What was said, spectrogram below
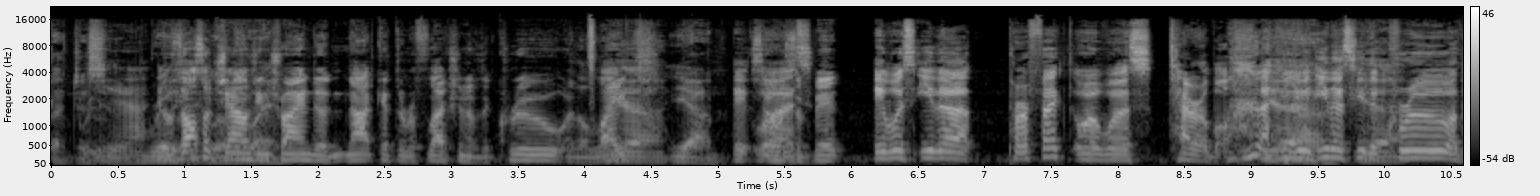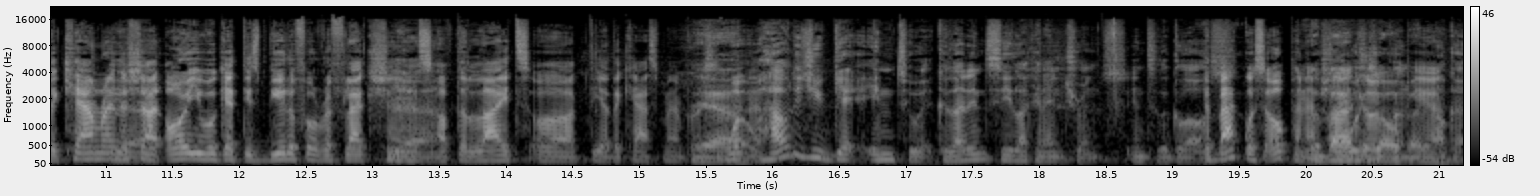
that just Yeah. It really it was also challenging away. trying to not get the reflection of the crew or the lights. Yeah. yeah It So was it's a bit. it was either perfect or it was terrible. like you would either see the crew or the camera in the shot, or you would get these beautiful reflections Yeah. of the lights or the other cast members. Yeah. What, how did you get into it? Because I didn't see like an entrance into the glass. The back was open. Actually. back It was is open. Yeah. Okay.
